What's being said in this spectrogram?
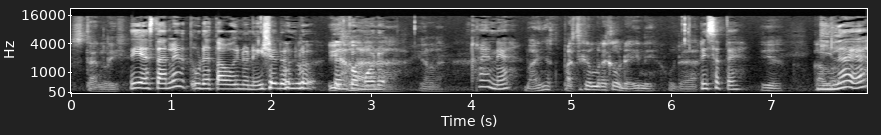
Stanley Iya, Stanley udah tahu Indonesia dan lu dan Iyalah, Komodo. iyalah. Keren ya. banyak pasti kan mereka udah ini udah Riset ya. iya Gila ya,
